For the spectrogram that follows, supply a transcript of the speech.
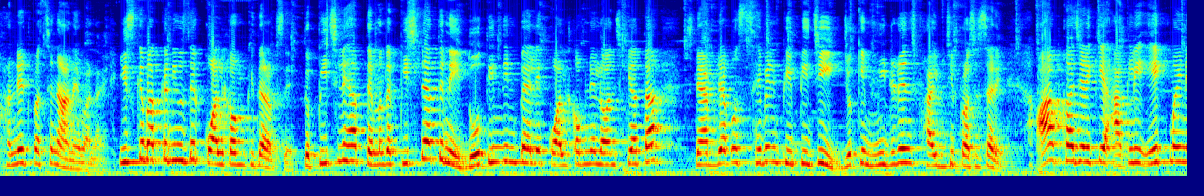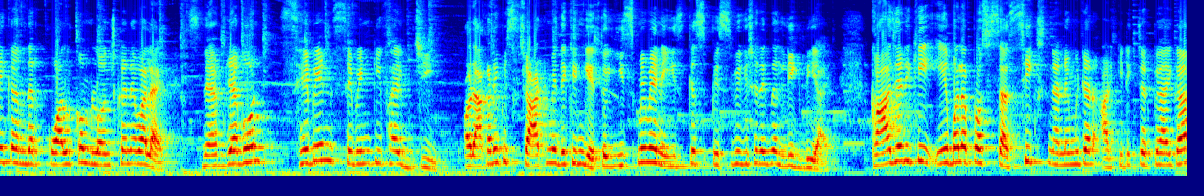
100% आने वाला है। इसके बाद का न्यूज़ है Qualcomm की तरफ़ से। तो पिछले हफ़्ते मतलब पिछले हफ़्ते नहीं दो तीन दिन पहले Qualcomm ने लॉन्च किया था स्नैपड्रैगन सेवन फिफ्टी जी जो कि mid range five G processor है। आप कहा जाए कि अगले एक महीने के अंदर Qualcomm लॉन्च करने वाला है Snapdragon 775G और अगर आप इस चार्ट में देखेंगे तो इसमें मैंने इसके स्पेसिफिकेशन एकदम लिख दिया है। कहा जा रही कि ये वाला प्रोसेसर 6 नैनोमीटर आर्किटेक्चर पे आएगा।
